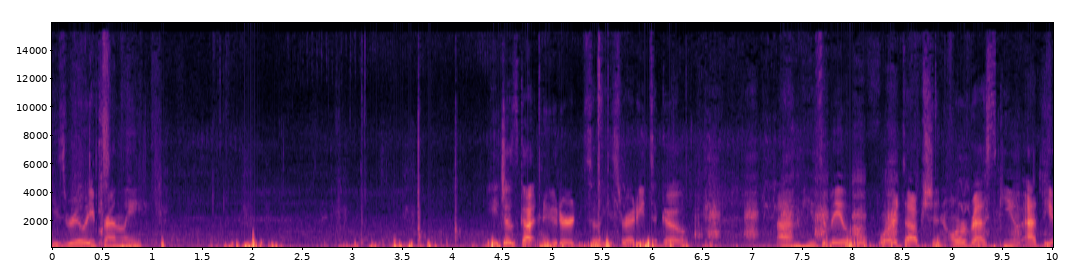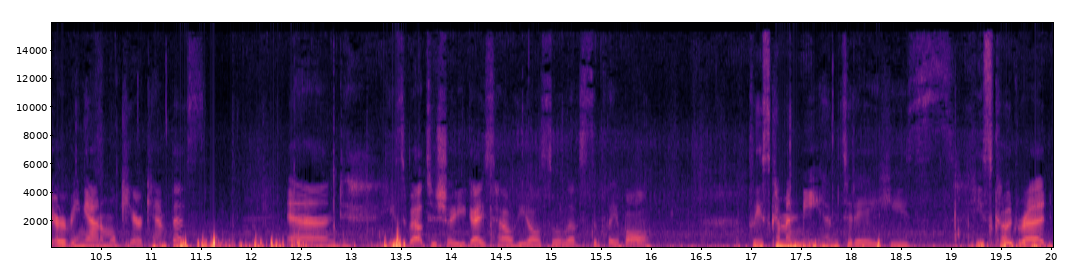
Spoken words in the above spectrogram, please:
He's really friendly. He just got neutered, so he's ready to go. Um, he's available for adoption or rescue at the Irving Animal Care Campus. And he's about to show you guys how he also loves to play ball. Please come and meet him today. He's, he's code red.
